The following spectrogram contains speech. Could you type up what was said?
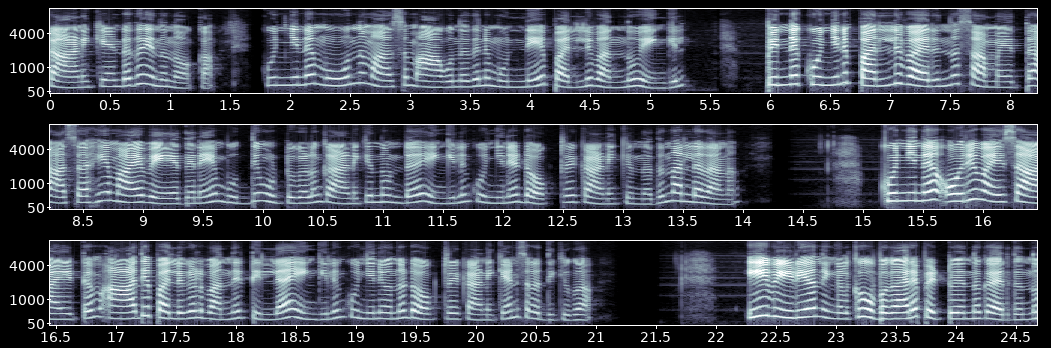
കാണിക്കേണ്ടത് എന്ന് നോക്കാം. കുഞ്ഞിന് മൂന്ന് മാസം ആകുന്നതിന് മുന്നേ പല്ല് വന്നു എങ്കിൽ പിന്നെ കുഞ്ഞിന് പല്ല് വരുന്ന സമയത്ത് അസഹ്യമായ വേദനയും ബുദ്ധിമുട്ടുകളും കാണിക്കുന്നുണ്ട് എങ്കിലും കുഞ്ഞിനെ ഡോക്ടറെ കാണിക്കുന്നത് നല്ലതാണ്. കുഞ്ഞിന് ഒരു വയസ്സായിട്ടും ആദ്യ പല്ലുകൾ വന്നിട്ടില്ല എങ്കിലും കുഞ്ഞിനെ ഒന്ന് ഡോക്ടറെ കാണിക്കാൻ ശ്രദ്ധിക്കുക. ഈ വീഡിയോ നിങ്ങൾക്ക് ഉപകാരപ്പെട്ടു എന്ന് കരുതുന്നു.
